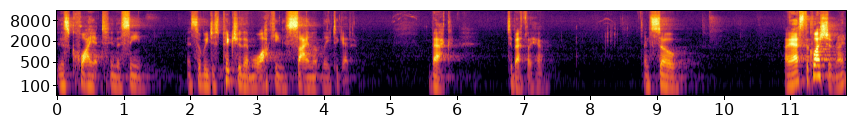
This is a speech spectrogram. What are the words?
this quiet in the scene. And so we just picture them walking silently together back to Bethlehem. And so I ask the question, right?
